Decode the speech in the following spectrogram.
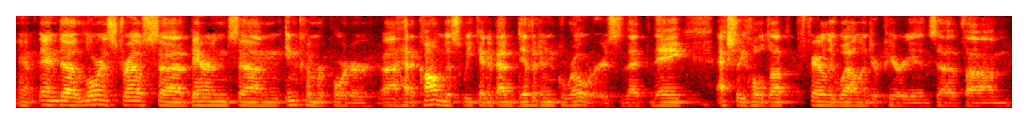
Yeah, and uh, Lawrence Strauss, uh, Barron's um, income reporter, uh, had a column this weekend about dividend growers that they actually hold up fairly well under periods of um,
